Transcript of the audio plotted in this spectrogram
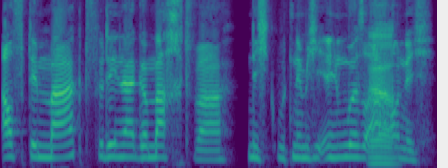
auf dem Markt, für den er gemacht war, nicht gut, nämlich in den USA Ja. auch nicht.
